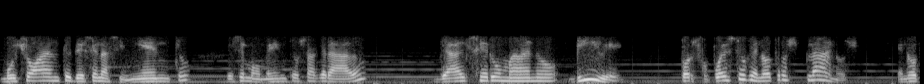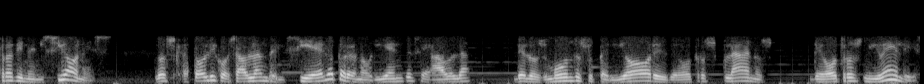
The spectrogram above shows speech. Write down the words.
mucho antes de ese nacimiento, de ese momento sagrado, ya el ser humano vive, por supuesto que en otros planos, en otras dimensiones. Los católicos hablan del cielo, pero en Oriente se habla de los mundos superiores, de otros planos, de otros niveles.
